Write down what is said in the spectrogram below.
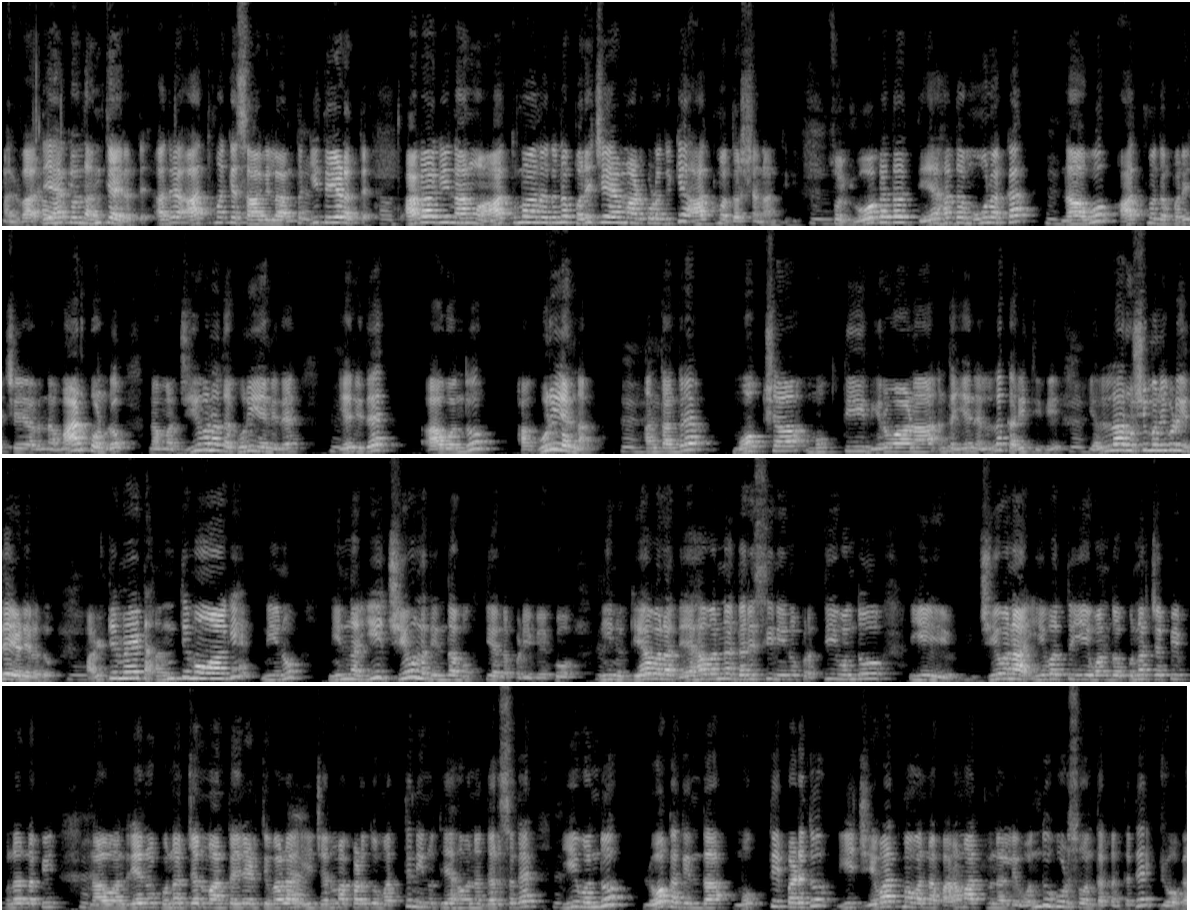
ಅಲ್ವಾ? ದೇಹಕ್ಕೆ ಒಂದು ಅಂತ್ಯ ಇರುತ್ತೆ. ಆದ್ರೆ ಆತ್ಮಕ್ಕೆ ಸಾವಿಲ್ಲ ಅಂತ. ಗೀತೆ ಹೇಳುತ್ತೆ. ಹಾಗಾಗಿ ನಾನು ಆತ್ಮ ಅನ್ನೋದನ್ನ ಪರಿಚಯ ಮಾಡ್ಕೊಳ್ಳೋದಕ್ಕೆ ಆತ್ಮ ದರ್ಶನ ಅಂತೀವಿ. ಸೊ ಯೋಗದ ದೇಹದ ಮೂಲಕ ನಾವು ಆತ್ಮದ ಪರಿಚಯವನ್ನ ಮಾಡಿಕೊಂಡು ನಮ್ಮ ಜೀವನದ ಗುರಿ ಏನಿದೆ? ಏನಿದೆ? ಆ ಒಂದು ಆ ಗುರಿಯನ್ನ. ಅಂತಂದ್ರೆ ಮೋಕ್ಷ ಮುಕ್ತಿ ನಿರ್ವಾಣ ಅಂತ ಏನೆಲ್ಲ ಕರಿತೀವಿ. ಎಲ್ಲಾ ಋಷಿಮುನಿಗಳು ಇದೇ ಹೇಳಿರೋದು. ಅಲ್ಟಿಮೇಟ್ ಅಂತಿಮವಾಗಿ ನೀನು ನಿನ್ನ ಈ ಜೀವನದಿಂದ ಮುಕ್ತಿಯನ್ನು ಪಡಿಬೇಕು ನೀನು ಕೇವಲ ದೇಹವನ್ನ ಧರಿಸಿ ನೀನು ಪ್ರತಿಯೊಂದು ಈ ಜೀವನ ಇವತ್ತು ಈ ಒಂದು ಪುನರ್ಜಪಿ ಪುನರ್ನಪಿ. ನಾವು ಅಂದ್ರೆ ಏನು ಪುನರ್ಜನ್ಮ ಅಂತ ಏನ್ ಹೇಳ್ತೀವಲ್ಲ ಈ ಜನ್ಮ ಕಳೆದು ಮತ್ತೆ ನೀನು ದೇಹವನ್ನ ಧರಿಸದೆ ಈ ಒಂದು ಲೋಕದಿಂದ ಮುಕ್ತಿ ಪಡೆದು ಈ ಜೀವಾತ್ಮವನ್ನ ಪರಮಾತ್ಮನಲ್ಲಿ ಒಂದುಗೂಡಿಸುವಂತಕ್ಕಂಥದ್ದೇ ಯೋಗ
